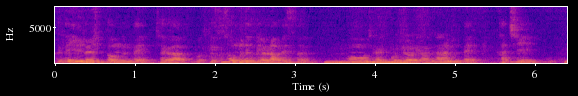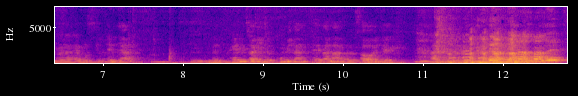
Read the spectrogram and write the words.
그때 일면식도 없는데 제가 어떻게 수소문해서 연락을 했어요. 어, 제가 뭐 이러이러한 사람인데 같이 공연을 해볼 수 있겠냐. 음, 근데 굉장히 이제 고민한 태가 나면서 이제 다시 보고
